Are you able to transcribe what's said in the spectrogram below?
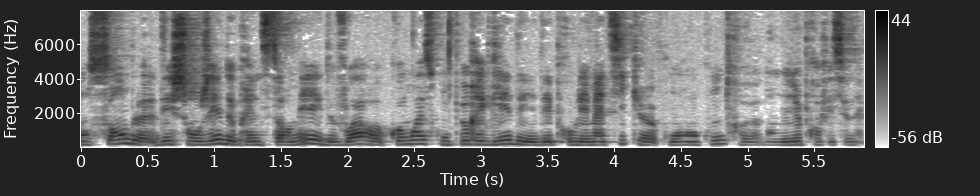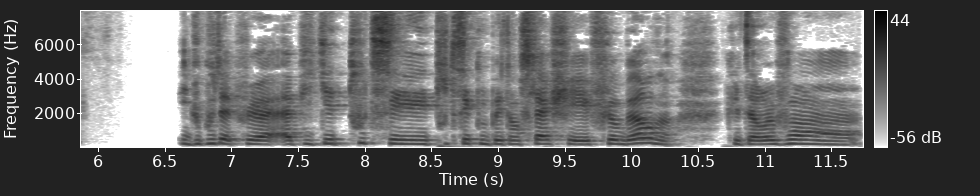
ensemble d'échanger, de brainstormer et de voir comment est-ce qu'on peut régler des, des problématiques qu'on rencontre dans le milieu professionnel. Et du coup, tu as pu appliquer toutes ces, toutes ces compétences-là chez Flowbird, que tu as rejoint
